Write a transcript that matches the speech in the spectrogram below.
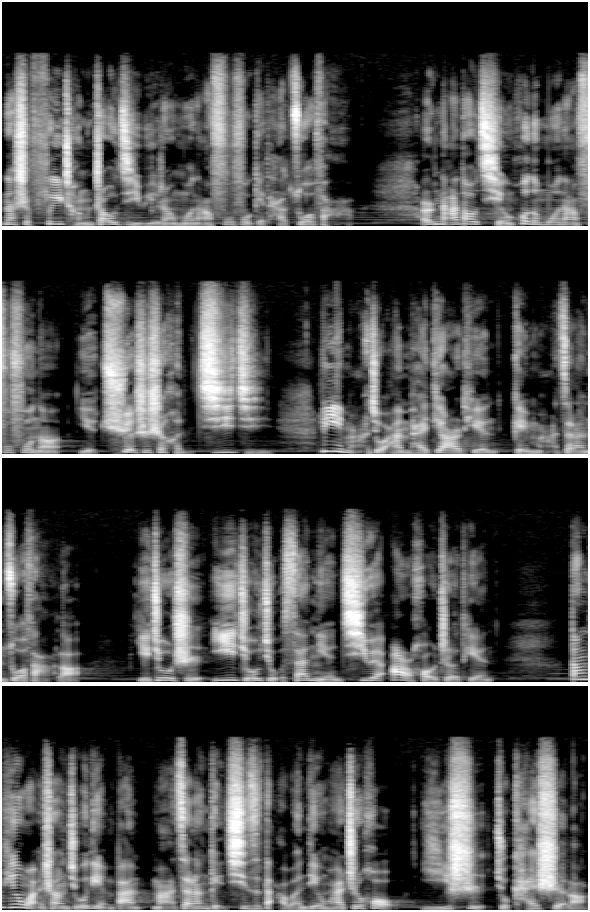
那是非常着急于让莫纳夫妇给他做法。而拿到钱后的莫纳夫妇呢，也确实是很积极，立马就安排第二天给马自兰做法了，也就是一九九三年七月二号这天。当天晚上九点半，马自兰给妻子打完电话之后，仪式就开始了。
